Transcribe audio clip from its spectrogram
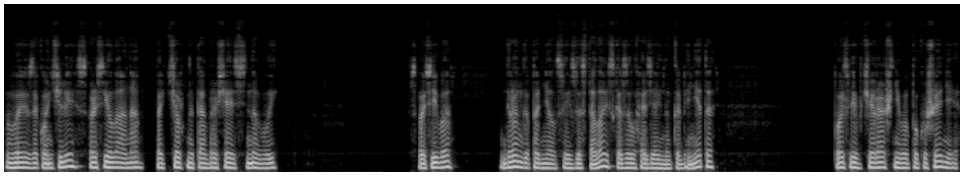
«Вы закончили?» — спросила она, подчеркнуто обращаясь на «вы». «Спасибо». Дронго поднялся из-за стола и сказал хозяину кабинета — После вчерашнего покушения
